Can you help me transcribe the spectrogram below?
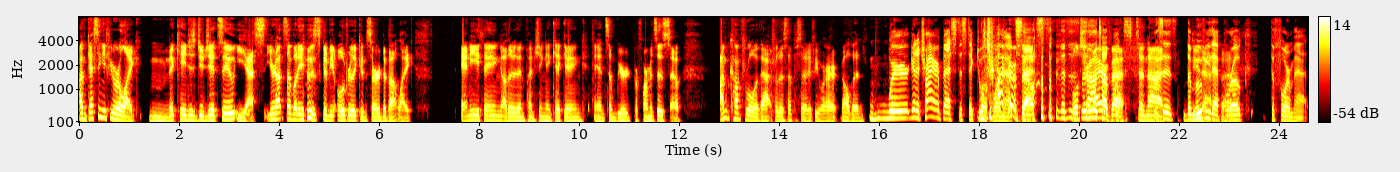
I'm guessing if you were like mm, Nick Cage's jujitsu, yes, you're not somebody who's going to be overly concerned about like anything other than punching and kicking and some weird performances. So I'm comfortable with that for this episode. If you were Melvin, We're gonna try our best to stick to We'll a try format. our so best. this is we'll this is try our tough one. best to not. This is the movie that, that, but- broke the format,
